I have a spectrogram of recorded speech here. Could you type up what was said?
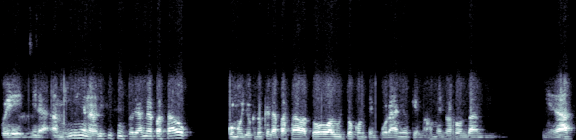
Pues mira, a mí en análisis sensorial me ha pasado como yo creo que le ha pasado a todo adulto contemporáneo que más o menos ronda mi edad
